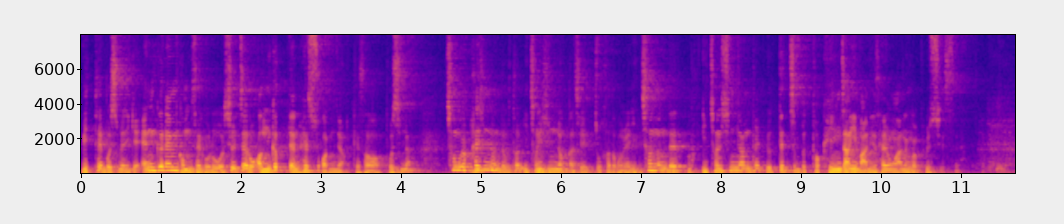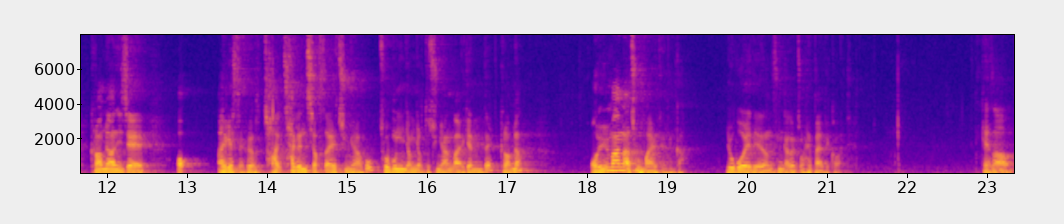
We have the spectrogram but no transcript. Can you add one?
밑에 보시면 이게 엔그램 검색으로 실제로 언급된 횟수거든요. 그래서 보시면 1980년대부터 2020년까지 쭉 하다 보면 2000년대, 막 2010년대 이때쯤부터 굉장히 많이 사용하는 걸 볼 수 있어요. 그러면 이제 어 알겠어요. 그래서 자- 작은 지역 사회 중요하고 좁은 영역도 중요한 거 알겠는데 그러면 얼마나 좁아야 되는가? 요거에 대한 생각을 좀 해봐야 될 것 같아요. 그래서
